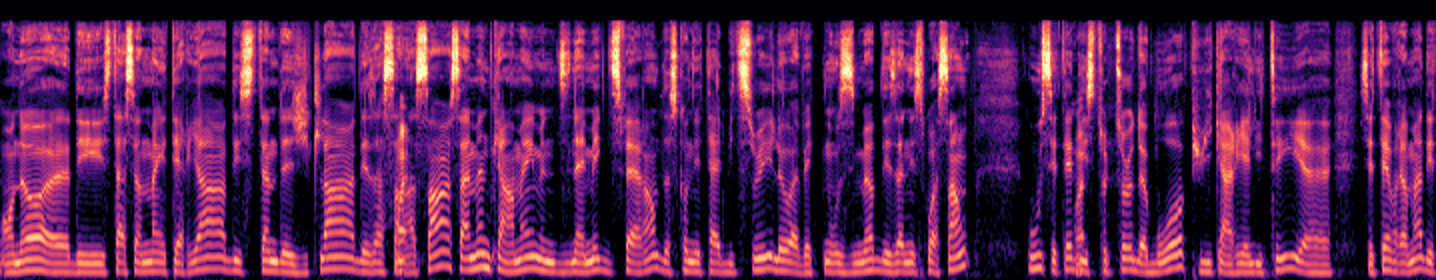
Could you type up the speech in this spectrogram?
On a euh, des stationnements intérieurs, des systèmes de gicleurs, des ascenseurs. Ça amène quand même une dynamique différente de ce qu'on était habitué là, avec nos immeubles des années 60 où c'était Ouais. des structures de bois, puis qu'en réalité, euh, c'était vraiment des,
